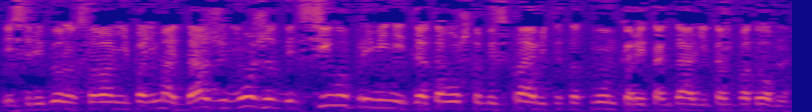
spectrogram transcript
Если ребенок словами не понимает, даже может быть силу применить для того, чтобы исправить этот мункар и так далее и тому подобное.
